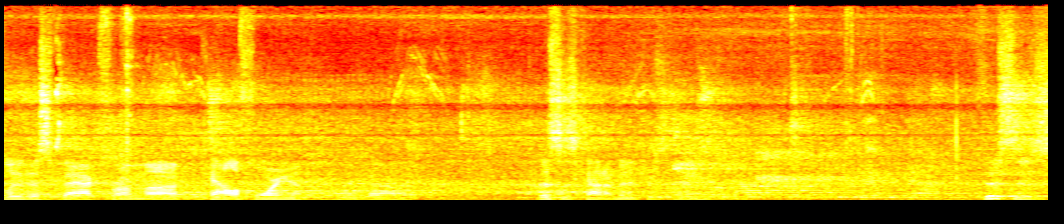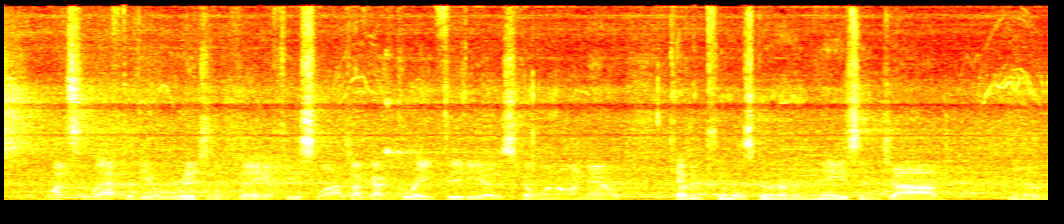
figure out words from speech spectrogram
Flew this back from uh, California. Oh. This is kind of interesting. This is what's left of the original Vega fuselage. I've got great videos going on now. Kevin Kimmel's doing an amazing job. You know,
